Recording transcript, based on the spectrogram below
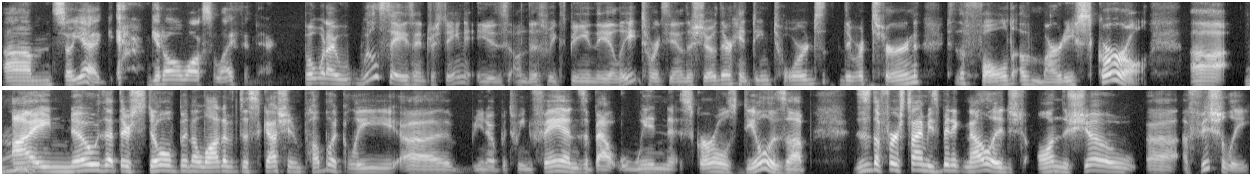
Um, so yeah, get all walks of life in there. But what I will say is interesting is on this week's Being the Elite, towards the end of the show, they're hinting towards the return to the fold of Marty Scurll. Uh, Mm. I know that there's still been a lot of discussion publicly, uh, you know, between fans about when Scurll's deal is up. This is the first time he's been acknowledged on the show uh, officially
